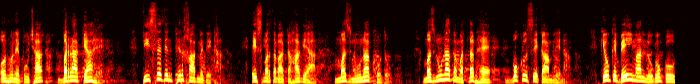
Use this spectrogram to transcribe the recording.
انہوں نے پوچھا برا کیا ہے؟ تیسرے دن پھر خواب میں دیکھا۔ اس مرتبہ کہا گیا مزنونا کھودو مزنونا کا مطلب ہے بخل سے کام لینا۔ کیونکہ بے ایمان لوگوں کو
